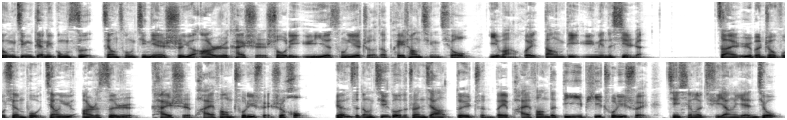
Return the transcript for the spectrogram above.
东京电力公司将从今年十月二日开始受理渔业从业者的赔偿请求，以挽回当地渔民的信任。在日本政府宣布将于二十四日开始排放处理水之后，原子能机构的专家对准备排放的第一批处理水进行了取样研究。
